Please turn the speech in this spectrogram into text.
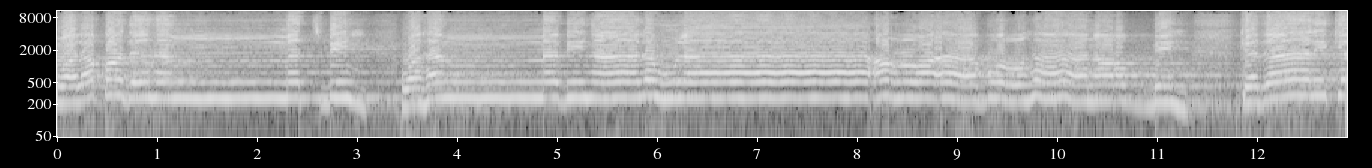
ولقد همت به وهم بها لولا أن رأى برهان ربه. كذلك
